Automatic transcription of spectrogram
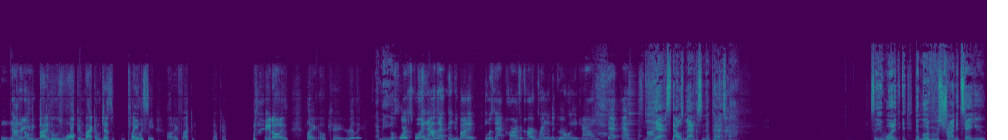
Not at all. Anybody who's walking by can just plainly see, oh, they fucking okay. you know, it's like okay, really. I mean, before school. And now that I think about it, was that car the car bringing the girl into town that passed by? Yes, that was Madison that passed by. So you wanted the movie was trying to tell you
